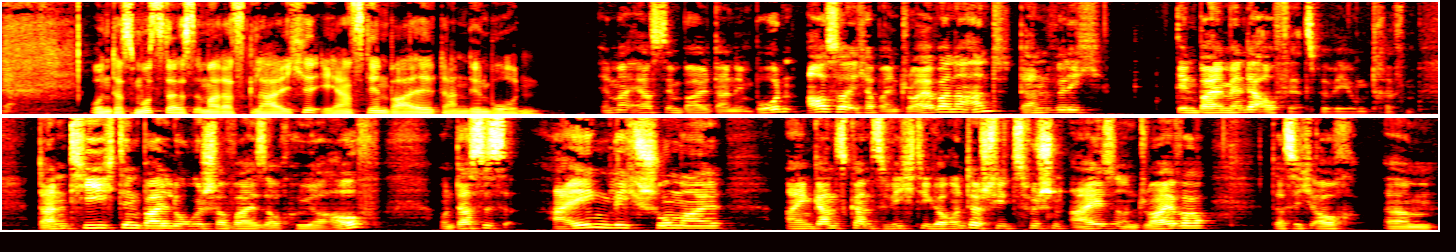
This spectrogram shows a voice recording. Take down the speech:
Ja. Und das Muster ist immer das gleiche. Erst den Ball, dann den Boden. Immer erst den Ball, dann den Boden. Außer ich habe einen Driver in der Hand, dann will ich den Ball mehr in der Aufwärtsbewegung treffen. Dann tiehe ich den Ball logischerweise auch höher auf. Und das ist eigentlich schon mal ein ganz, ganz wichtiger Unterschied zwischen Eisen und Driver, dass ich auch, ähm,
